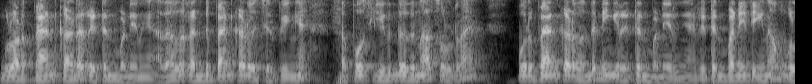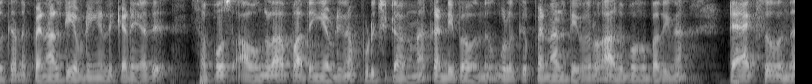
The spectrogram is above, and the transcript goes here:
உங்களோட பேன் கார்டை ரிட்டர்ன் பண்ணிடுங்க அதாவது ரெண்டு பேன் கார்டு வச்சுருப்பீங்க. சப்போஸ் இருந்ததுன்னா சொல்கிறேன் ஒரு பேன் கார்டை வந்து நீங்கள் ரிட்டர்ன் பண்ணிடுங்க ரிட்டர்ன் பண்ணிட்டீங்கன்னா உங்களுக்கு அந்த பெனால்ட்டி அப்படிங்கிறது கிடையாது. சப்போஸ் அவங்களாம் பார்த்தீங்க அப்படின்னா பிடிச்சிட்டாங்கன்னா கண்டிப்பாக வந்து உங்களுக்கு பெனால்ட்டி வரும். அது போக பார்த்தீங்கன்னா டேக்ஸும் வந்து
